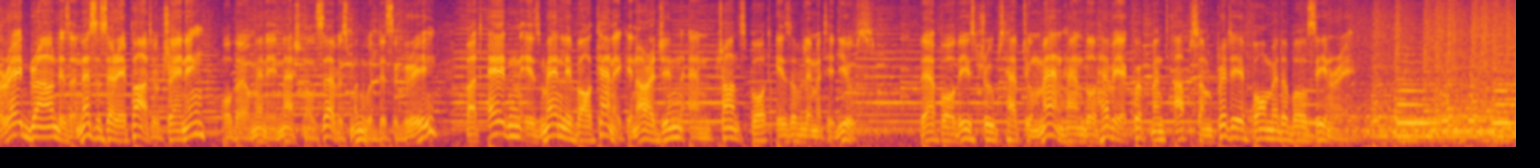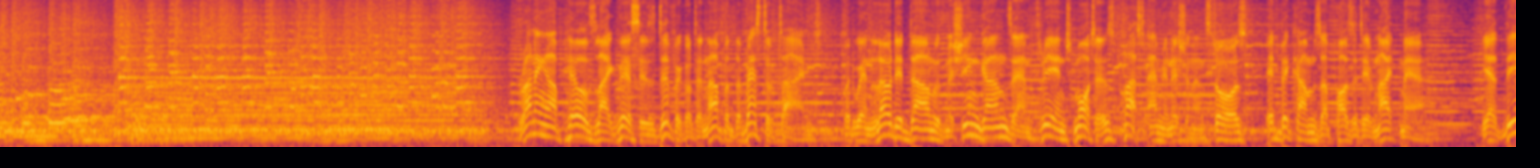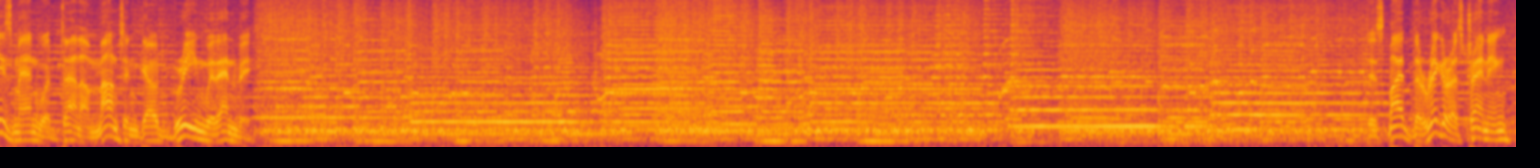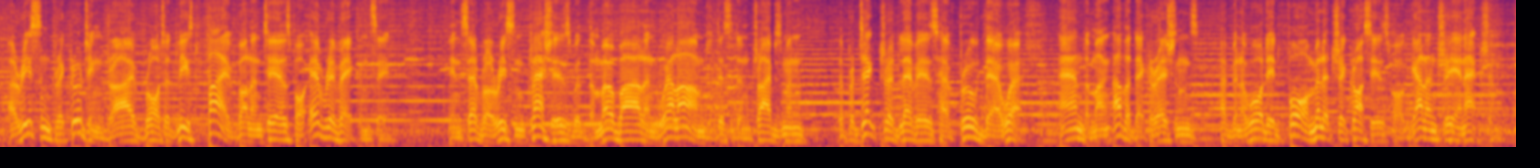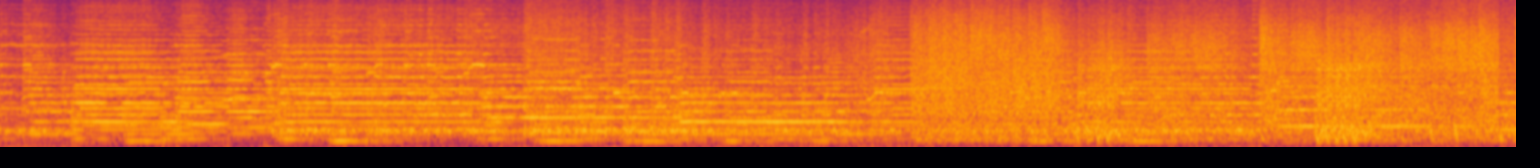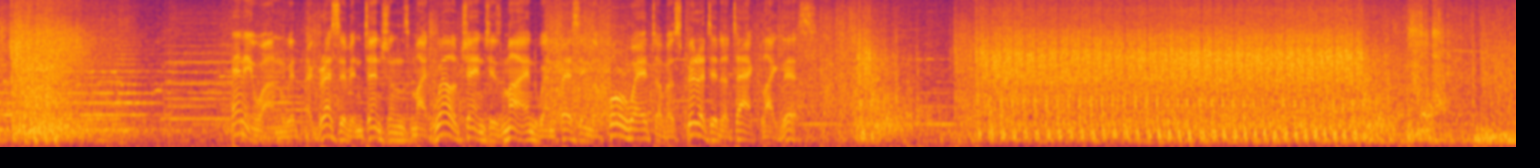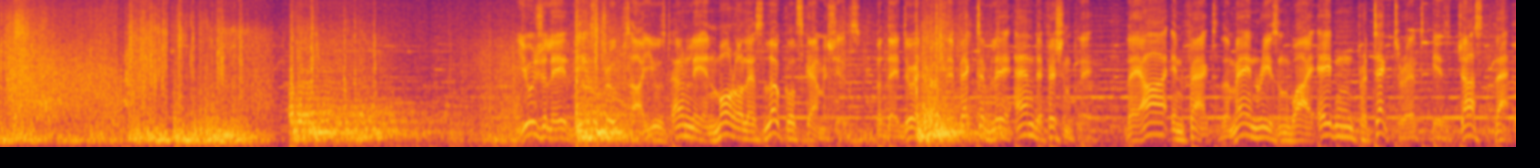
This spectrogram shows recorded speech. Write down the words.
Parade ground is a necessary part of training, although many national servicemen would disagree, but Aden is mainly volcanic in origin and transport is of limited use. Therefore, these troops have to manhandle heavy equipment up some pretty formidable scenery. Running up hills like this is difficult enough at the best of times, but when loaded down with machine guns and three-inch mortars, plus ammunition and stores, it becomes a positive nightmare. Yet these men would turn a mountain goat green with envy. Despite the rigorous training, a recent recruiting drive brought at least five volunteers for every vacancy. In several recent clashes with the mobile and well-armed dissident tribesmen, the Protectorate levies have proved their worth and, among other decorations, have been awarded four military crosses for gallantry in action. Anyone with aggressive intentions might well change his mind when facing the full weight of a spirited attack like this. Usually, these troops are used only in more or less local skirmishes, but they do it both effectively and efficiently. They are, in fact, the main reason why Aden Protectorate is just that.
